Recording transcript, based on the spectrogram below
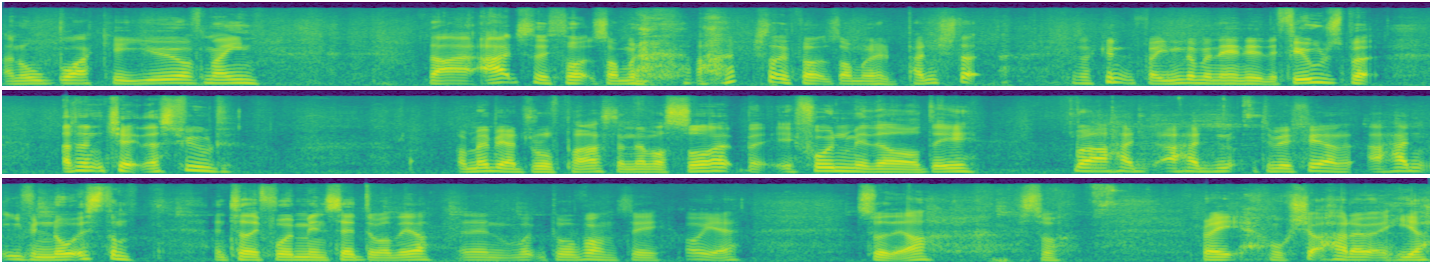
an old black AU of mine that I actually thought someone I actually thought someone had pinched it because I couldn't find them in any of the fields, but I didn't check this field. Or maybe I drove past and never saw it, but he phoned me the other day. Well, I had, I had, to be fair, I hadn't even noticed them until he phoned me and said they were there, and then looked over and say, "Oh yeah, so they are." So, right, we'll shut her out of here.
